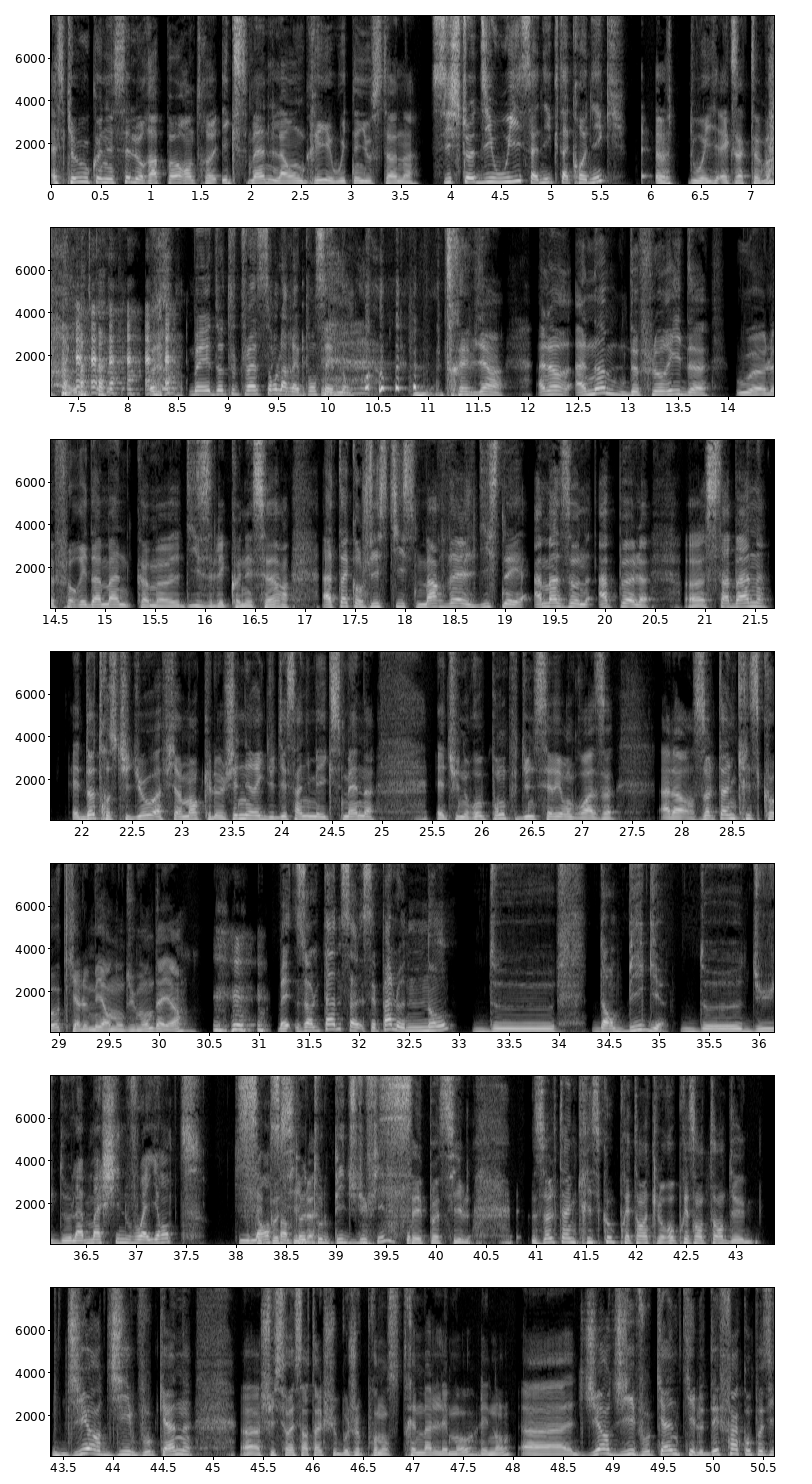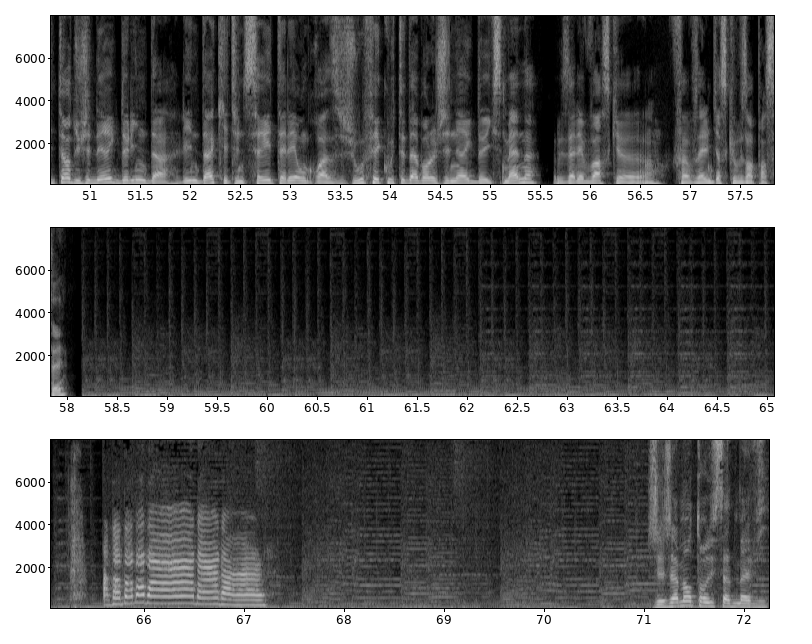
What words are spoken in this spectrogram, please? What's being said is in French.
Est-ce que vous connaissez le rapport entre X-Men, la Hongrie et Whitney Houston? Si je te dis oui, ça nique ta chronique? Euh, Oui, exactement. Mais de toute façon, la réponse est non. Très bien. Alors, un homme de Floride, ou euh, le Florida Man comme euh, disent les connaisseurs, attaque en justice Marvel, Disney, Amazon, Apple, euh, Saban et d'autres studios affirmant que le générique du dessin animé X-Men est une repompe d'une série hongroise. Alors, Zoltan Krisko, qui a le meilleur nom du monde d'ailleurs. Mais Zoltan, c'est pas le nom de dans Big de du de la machine voyante? Qui lance un peu tout le pitch du film C'est possible. Zoltan Krisko prétend être le représentant de Georgi Vukan. Euh, je suis sûr et certain que je, je, prononce très mal les mots, les noms. Euh, Georgi Vukan, qui est le défunt compositeur du générique de Linda. Linda, qui est une série télé hongroise. Je vous fais écouter d'abord le générique de X-Men. Vous allez voir ce que, enfin, vous allez me dire ce que vous en pensez. J'ai jamais entendu ça de ma vie.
